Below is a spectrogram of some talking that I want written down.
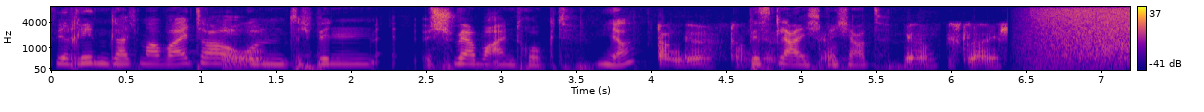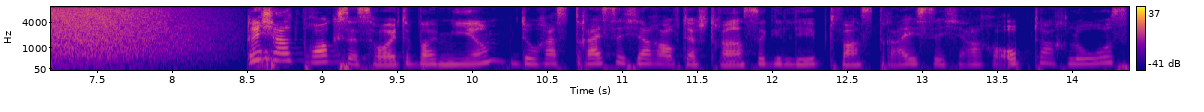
wir reden gleich mal weiter Mhm. und ich bin schwer beeindruckt. Ja? Danke, danke. Bis gleich, ja. Richard. Ja, bis gleich. Richard Brox ist heute bei mir. Du hast 30 Jahre auf der Straße gelebt, warst 30 Jahre obdachlos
